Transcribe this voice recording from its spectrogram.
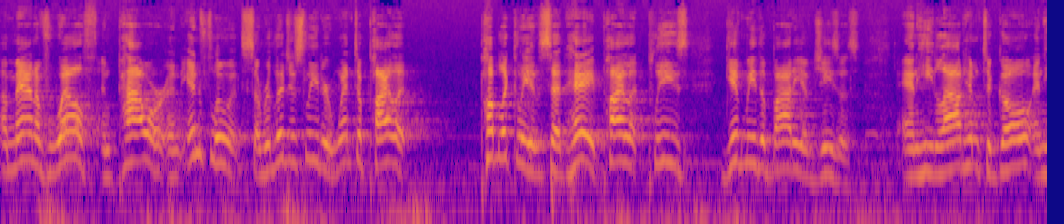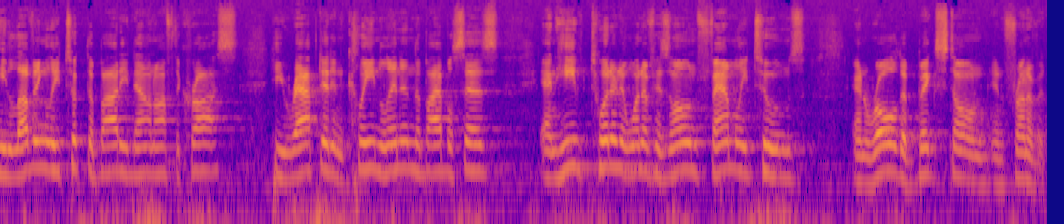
a man of wealth and power and influence, a religious leader, went to Pilate publicly and said, Hey, Pilate, please give me the body of Jesus. And he allowed him to go, and he lovingly took the body down off the cross. He wrapped it in clean linen, the Bible says, and he put it in one of his own family tombs and rolled a big stone in front of it.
